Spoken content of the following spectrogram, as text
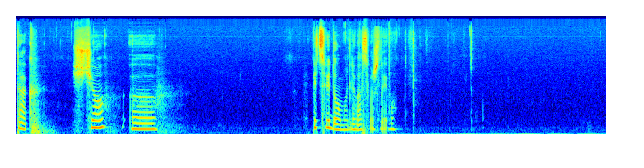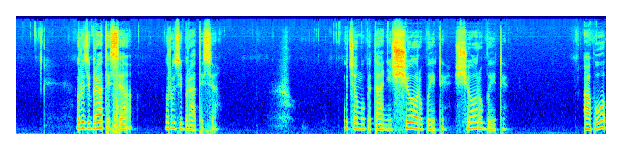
Так, що е, підсвідомо для вас важливо? Розібратися, розібратися у цьому питанні, що робити, що робити, або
